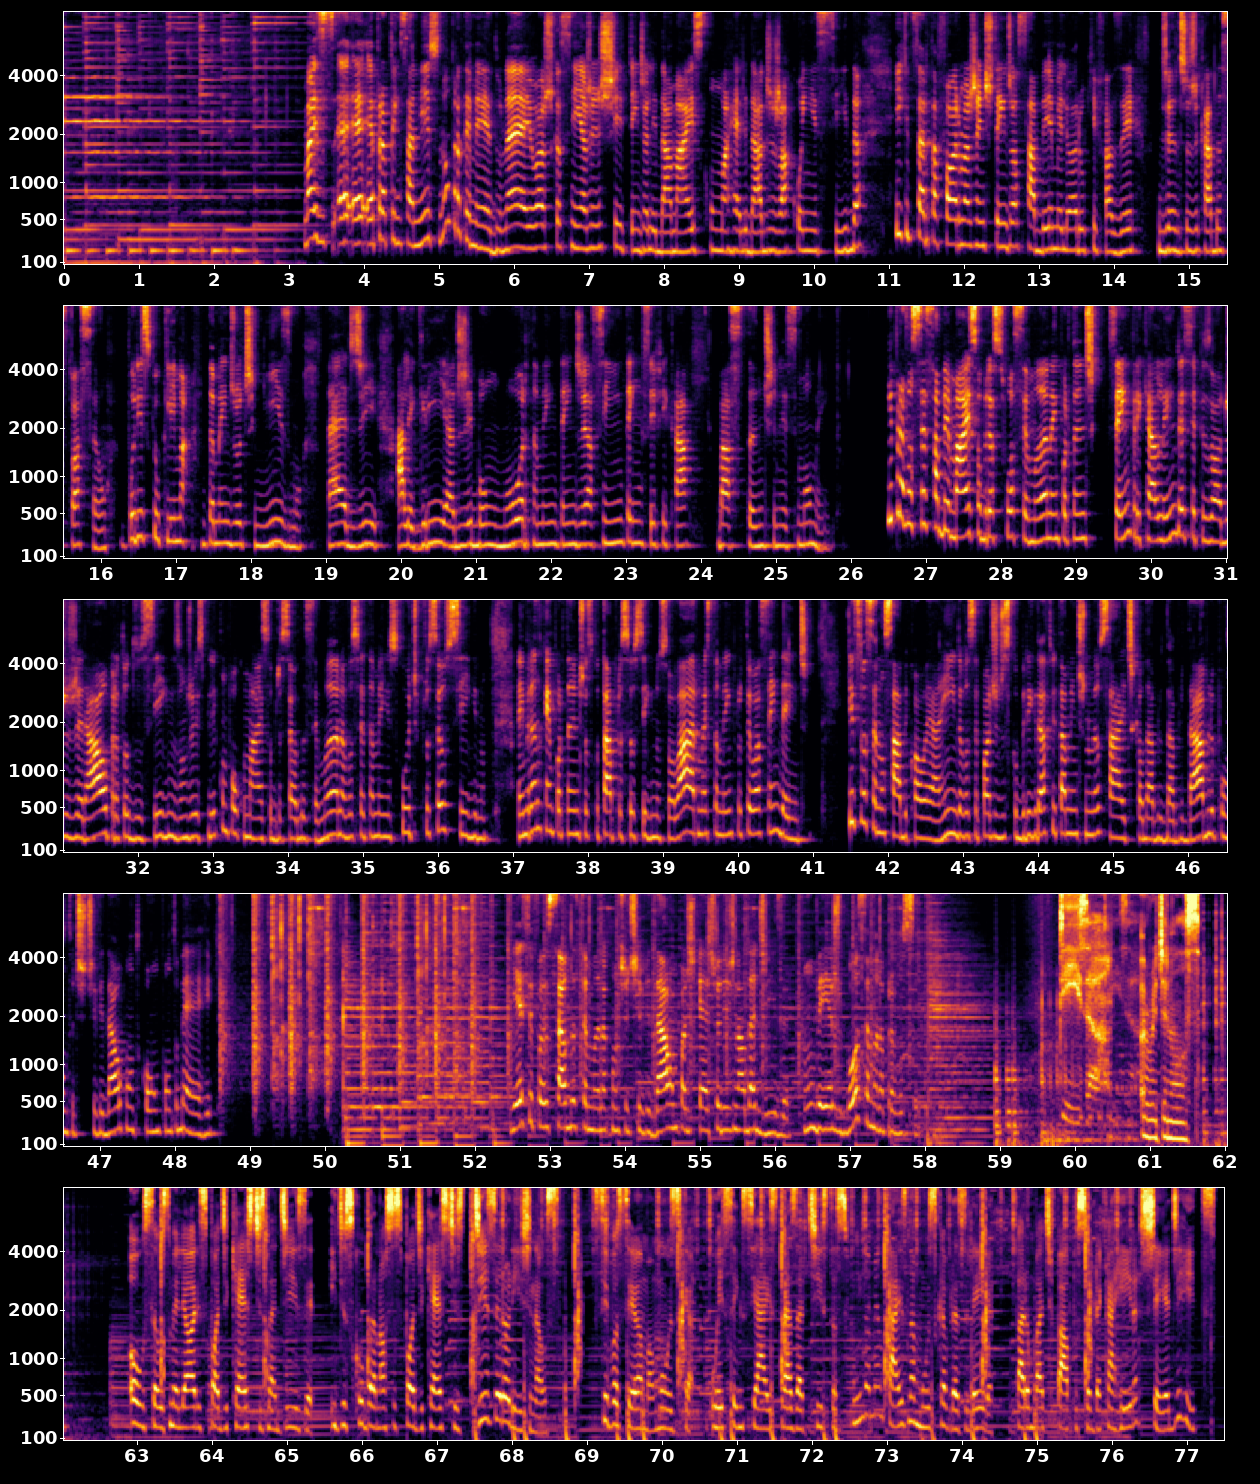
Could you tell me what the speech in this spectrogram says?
Mas é, é, é para pensar nisso, não para ter medo, né? Eu acho que assim a gente tende a lidar mais com uma realidade já conhecida e que de certa forma a gente tende a saber melhor o que fazer diante de cada situação. Por isso que o clima também de otimismo, né, de alegria, de bom humor também tende a se intensificar bastante nesse momento. E para você saber mais sobre a sua semana, é importante sempre que, além desse episódio geral para todos os signos, onde eu explico um pouco mais sobre o céu da semana, você também escute para o seu signo. Lembrando que é importante escutar para o seu signo solar, mas também para o teu ascendente. Que se você não sabe qual é ainda, você pode descobrir gratuitamente no meu site, que é o www.titividal.com.br. E esse foi o Céu da Semana com Titi Vidal, um podcast original da Deezer. Um beijo, boa semana para você. Deezer. Deezer. Originals. Ouça os melhores podcasts na Deezer e descubra nossos podcasts Deezer Originals. Se você ama música, o Essenciais traz artistas fundamentais na música brasileira para um bate-papo sobre a carreira cheia de hits.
